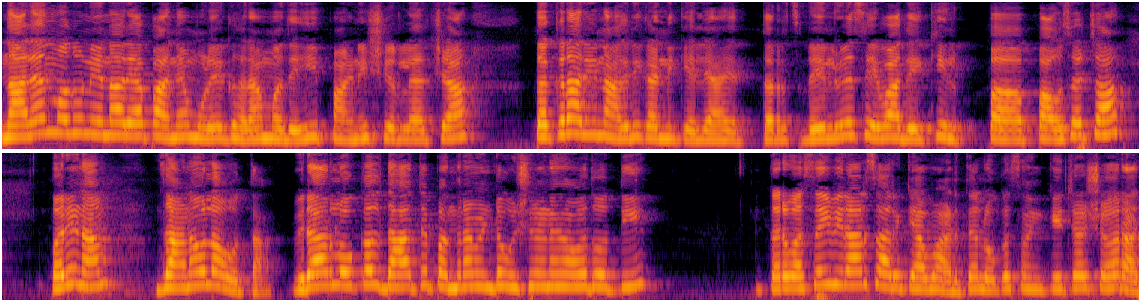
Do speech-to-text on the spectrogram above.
नाल्यांमधून येणाऱ्या पाण्यामुळे घरामध्येही पाणी शिरल्याच्या तक्रारी नागरिकांनी केल्या आहेत. तर रेल्वे सेवा देखील पा पावसाचा परिणाम जाणवला होता. विरार लोकल दहा ते पंधरा मिनटं उशिराने धावत होती. तर वसई विरार सारख्या वाढत्या लोकसंख्येच्या शहरात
